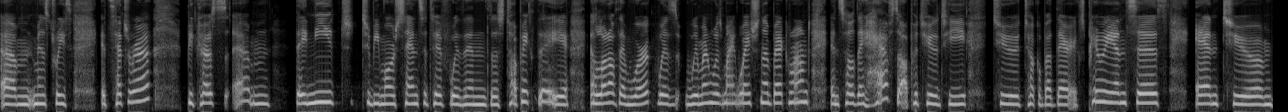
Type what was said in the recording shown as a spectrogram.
um, ministries, etc., because um, they need to be more sensitive within this topic. They a lot of them work with women with migrational background, and so they have the opportunity to talk about their experiences and to um,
